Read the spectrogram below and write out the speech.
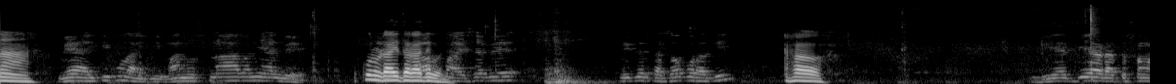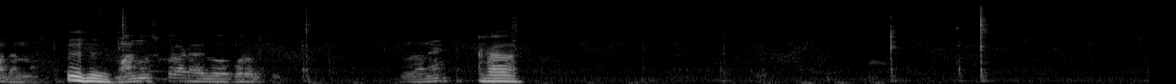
না। মানুষ না বানিয়ে হারলে কোনোটাই ধরা দেব না। নিজের কাছে অপরাধী? হ্যাঁ বিয়ে বিয়েটা তো সমাধান না মানুষ করাটা হলো মানে হ্যাঁ আজকে দেখি কোন তুলি যায়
